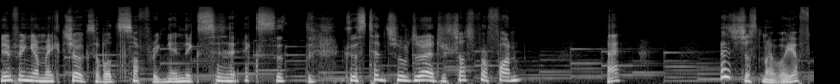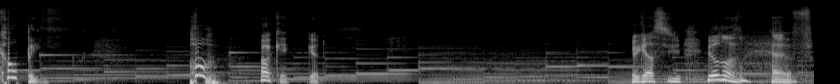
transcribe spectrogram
You think I make jokes about suffering and ex ex existential dread just for fun? Huh? That's just my way of coping. Oh, okay, good. Because you, you don't have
